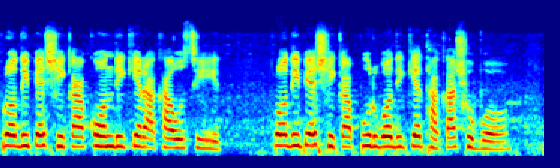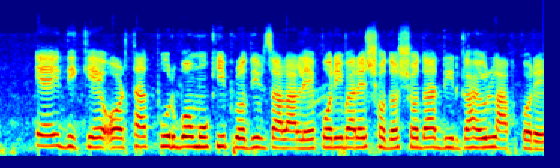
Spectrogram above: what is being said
প্রদীপের শিখা কোন দিকে রাখা উচিত? প্রদীপের শিখা পূর্ব দিকে থাকা শুভ। এই দিকে, অর্থাৎ পূর্বমুখী প্রদীপ জ্বালালে পরিবারের সদস্যরা দীর্ঘায়ু লাভ করে।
